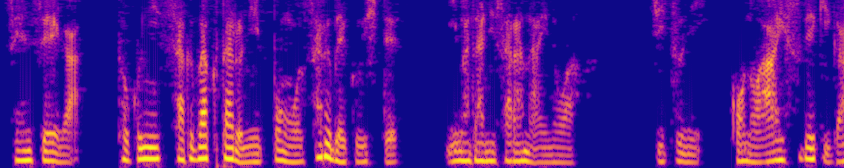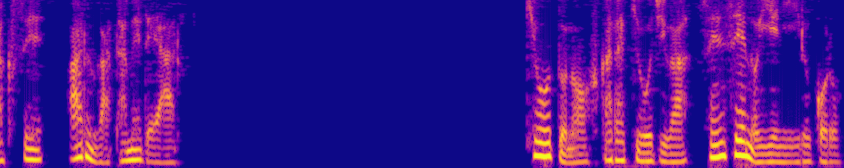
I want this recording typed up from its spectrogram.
先生が特に作爆たる日本を去るべくして、未だに去らないのは、実にこの愛すべき学生あるがためである。京都の深田教授が先生の家にいる頃、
